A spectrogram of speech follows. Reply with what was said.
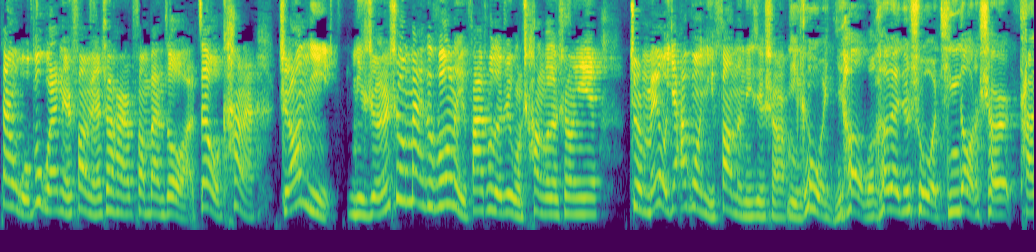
但是我不管你是放原声还是放伴奏啊，在我看来，只要你你人声麦克风里发出的这种唱歌的声音。就是没有压过你放的那些声儿，你跟我一样，我刚才就说我听到的声儿，他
